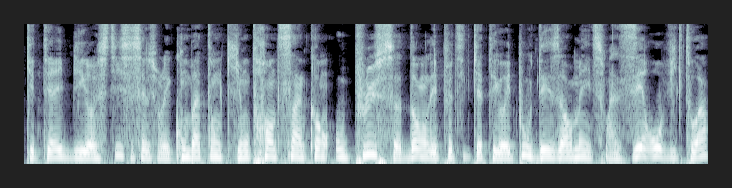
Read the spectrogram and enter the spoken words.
qui est terrible, Big Rusty, c'est celle sur les combattants qui ont 35 ans ou plus dans les petites catégories de poids. Désormais, ils sont à zéro victoire.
